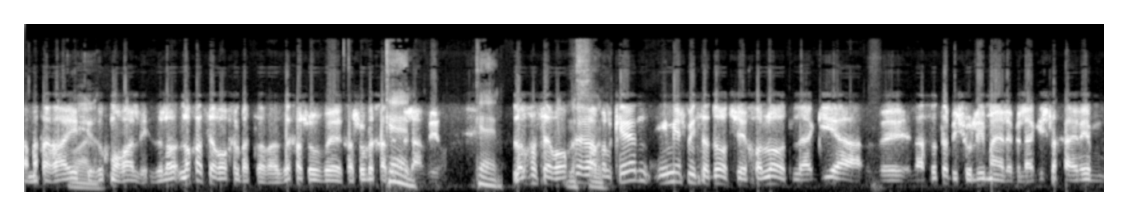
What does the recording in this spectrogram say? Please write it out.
המטרה היא חיזוק מורלי. זה לא, לא חסר אוכל בצבא, זה חשוב, אה, חשוב לחדד כן. ולהעביר. כן. לא חסר אוכל, נכון. אבל כן, אם יש מסעדות שיכולות להגיע ולעשות את הבישולים האלה ולהגיש לחיילים,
